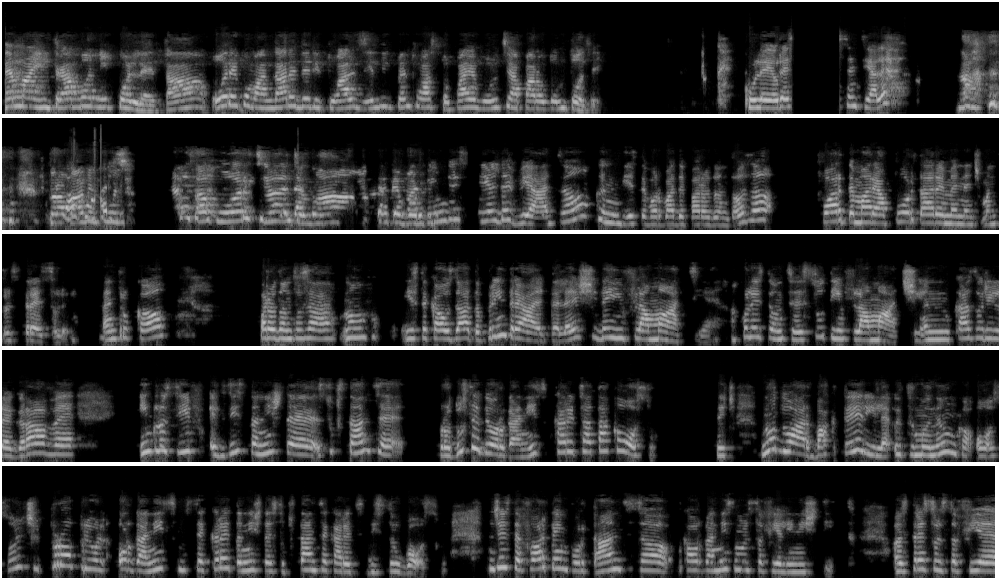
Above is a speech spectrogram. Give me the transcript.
Ne mai întreabă Nicoleta o recomandare de ritual zilnic pentru a stopa evoluția parodontozei. Cu uleiuri esențiale? Da, probabil cu sau cu orice altceva. Dacă, dacă vorbim de stil de viață, când este vorba de parodontoză, foarte mare aport are managementul stresului. Pentru că parodontoza nu, este cauzată, printre altele, și de inflamație. Acolo este un țesut inflamat și în cazurile grave, inclusiv există niște substanțe produse de organism care îți atacă osul. Deci, nu doar bacteriile îți mănâncă osul, ci propriul organism secretă niște substanțe care îți distrug osul. Deci este foarte important să, ca organismul să fie liniștit, stresul să fie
